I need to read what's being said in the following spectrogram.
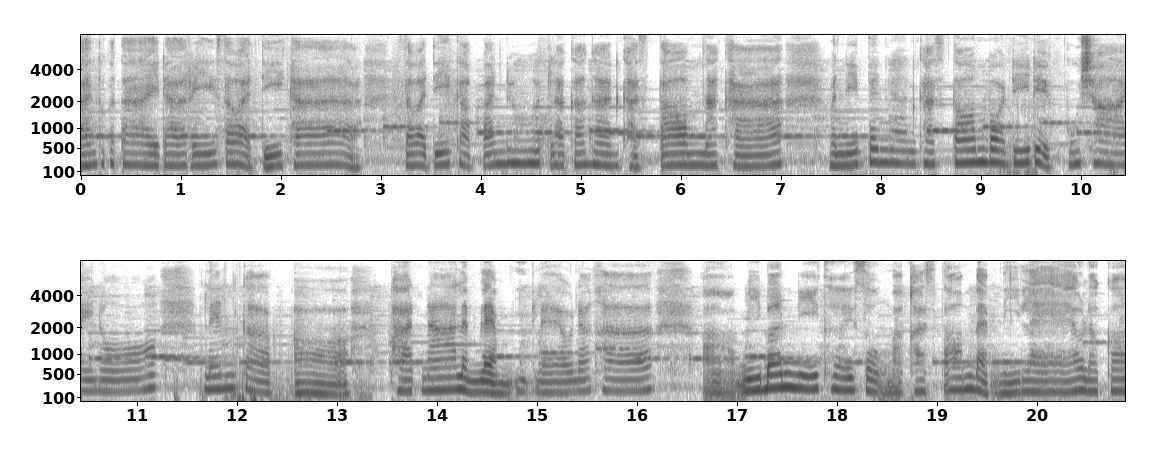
บ้านตุ๊กตาดาริสวัสดีค่ะ สวัสดีกับป้านุชแล้วก็งานคัสตอมนะคะ วันนี้เป็นงานคัสตอมบอดี้เด็กผู้ชายเนาะเล่นกับพาร์ทหน้าแหลมๆอีกแล้วนะคะมีบ้านนี้เคยส่งมาคัสตอมแบบนี้แล้วแล้วก็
